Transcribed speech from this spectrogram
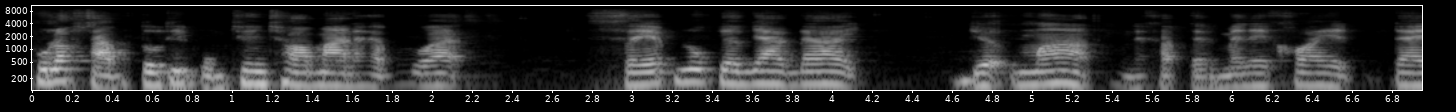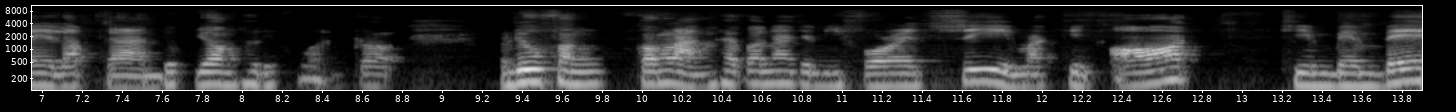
ผู้รักษาประตูที่ผมชื่นชอบมากนะครับ เพราะว่าเซฟลูกยากๆได้เยอะมากนะครับ แต่ไม่ได้ค่อยได้รับการยกย่องเท่าที่ควรก็มาดูฝั่งกองหลังครับก็น่าจะมีฟอร์เรนซี่มาร์กินออสคิมเบมเบ้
